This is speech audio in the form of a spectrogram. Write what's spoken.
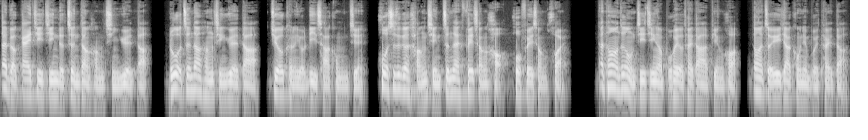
代表该基金的震荡行情越大。如果震荡行情越大，就有可能有利差空间，或是这个行情正在非常好或非常坏。但通常这种基金啊，不会有太大的变化，当然折溢价空间不会太大。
